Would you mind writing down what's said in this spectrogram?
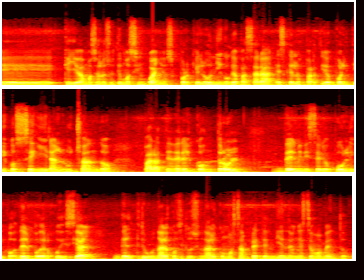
eh, que llevamos en los últimos cinco años, porque lo único que pasará es que los partidos políticos seguirán luchando para tener el control del Ministerio Público, del Poder Judicial, del Tribunal Constitucional, como están pretendiendo en este momento.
